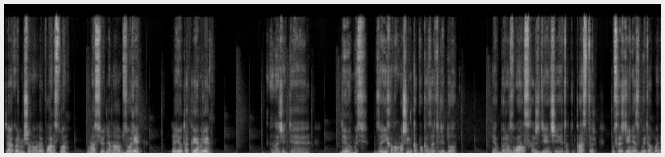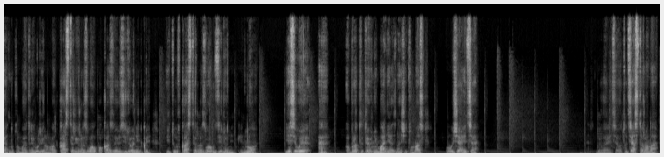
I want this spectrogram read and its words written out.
Так, вельми шановне панство, у нас сьогодні на обзорі Toyota Camry. Значить, е, дивимось, заїхала машинка, показателі до якби розвал, схождение, чи этот кастер. Ну, схождение сбыта, понятно, то мы отрегулируем. Вот кастер и развал показываю зелененькой, и тут кастер развал зелененький. Но, если вы обратите внимание, значит, у нас получается, збивається, вот ця сторона,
